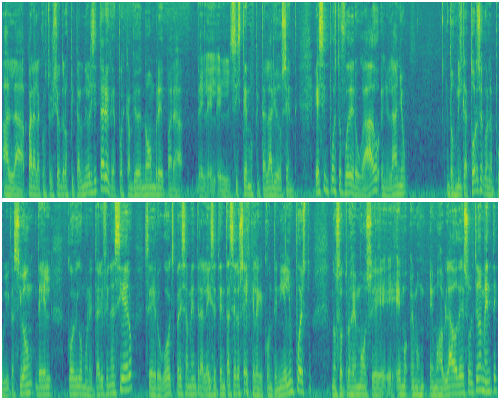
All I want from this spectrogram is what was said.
para la construcción del hospital universitario, que después cambió de nombre para el sistema hospitalario docente. Ese impuesto fue derogado en el año 2014 con la publicación del Código Monetario y Financiero, se derogó expresamente la ley 7006, que es la que contenía el impuesto. Nosotros hemos, eh, hemos, hablado de eso últimamente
